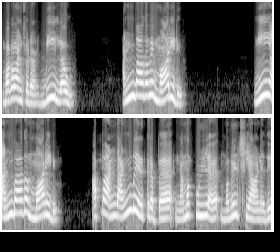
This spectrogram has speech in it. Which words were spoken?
பகவான் சொல்கிறார் பி லவ் அன்பாகவே மாறிடு. நீ அன்பாக மாறிடு. அப்போ அந்த அன்பு இருக்கிறப்ப நமக்குள்ள மகிழ்ச்சியானது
